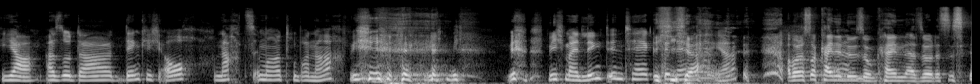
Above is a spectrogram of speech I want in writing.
Ja, also da denke ich auch nachts immer drüber nach, wie, wie ich mich wie ich mein LinkedIn-Tag benenne. Ja. ja. Aber das ist doch keine ähm, Lösung, kein, also das ist.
